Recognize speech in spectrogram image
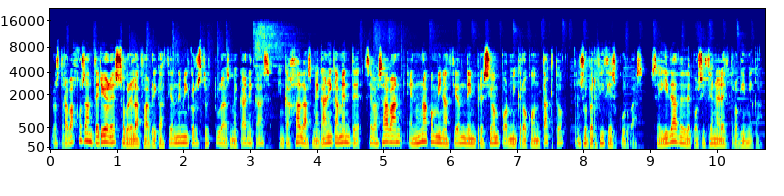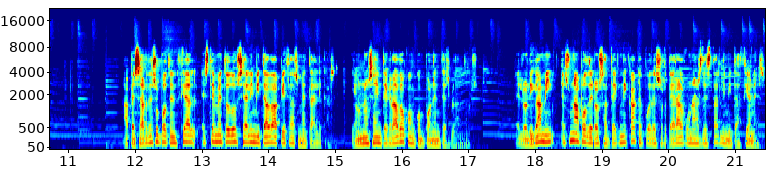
Los trabajos anteriores sobre la fabricación de microestructuras mecánicas encajadas mecánicamente se basaban en una combinación de impresión por microcontacto en superficies curvas, seguida de deposición electroquímica. A pesar de su potencial, este método se ha limitado a piezas metálicas y aún no se ha integrado con componentes blandos. El origami es una poderosa técnica que puede sortear algunas de estas limitaciones.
